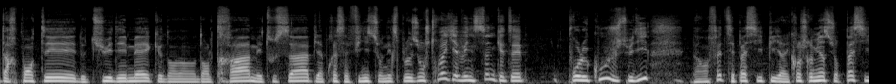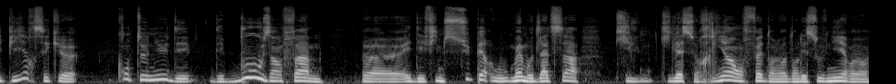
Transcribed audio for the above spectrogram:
d'arpenter, de tuer des mecs dans, le tram et tout ça. Puis après, ça finit sur une explosion. Je trouvais qu'il y avait une scène qui était, pour le coup, je me suis dit, bah en fait, c'est pas si pire. Et quand je reviens sur pas si pire, c'est que compte tenu des, des infâmes euh, et des films super, ou même au-delà de ça, qui, laissent rien en fait dans, le- dans les souvenirs euh,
